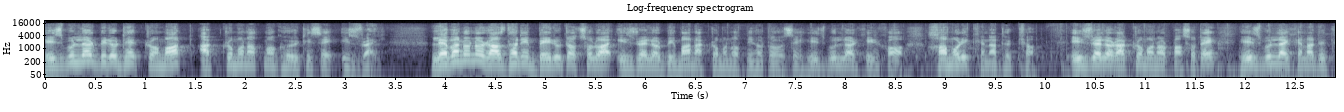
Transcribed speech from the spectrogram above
হিজবুল্লাৰ বিৰুদ্ধে ক্ৰমাৎ আক্ৰমণাত্মক হৈ উঠিছে ইজৰাইল। লেবাননৰ ৰাজধানী বেইৰুটত চলোৱা ইজৰাইলৰ বিমান আক্ৰমণত নিহত হৈছে হিজবুল্লাৰ শীৰ্ষ সামৰিক সেনাধ্যক্ষ। ইজৰাইলৰ আক্ৰমণৰ পাছতে হিজবুল্লাই সেনাধ্যক্ষ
